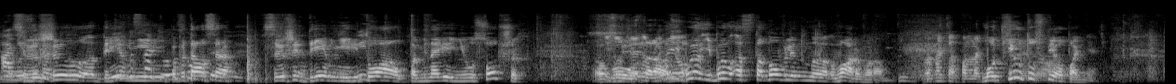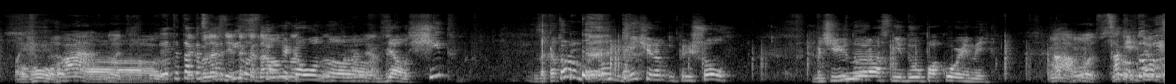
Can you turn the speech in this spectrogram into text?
А, не совершил древний, попытался совершить древний ритуал поминовения усопших. Вот, и, был, и был остановлен варваром. Я хотел помочь. Но Килт успел поднять. Вот. А, ну это же было. Это так подожди, это оскорбило. когда он он на э, взял щит, за которым потом вечером и пришел в очередной раз недоупокоенный. А, вот, А все. тут кто меч,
